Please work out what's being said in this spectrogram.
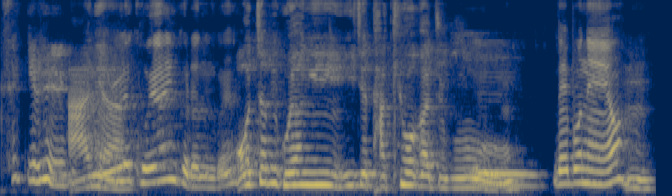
새끼를 아니야. 원래 고양이 그러는 거야? 어차피 고양이 이제 다 키워가지고. 음. 내보내요? 음.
